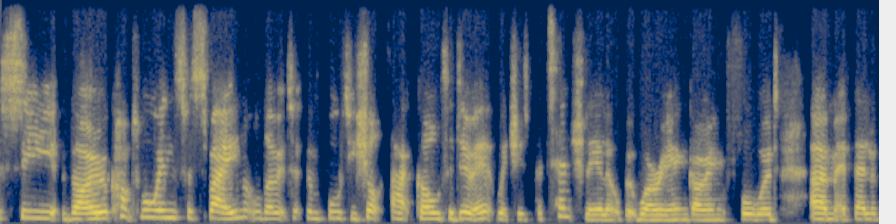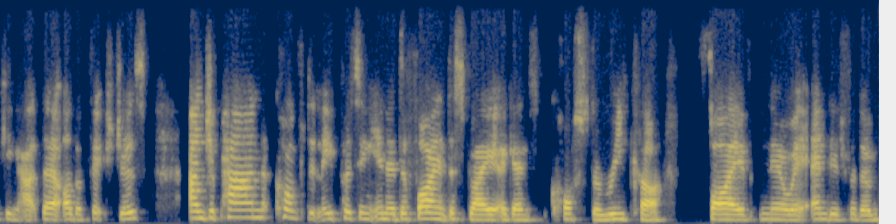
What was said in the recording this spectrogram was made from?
C, though, comfortable wins for Spain, although it took them 40 shots at goal to do it, which is potentially a little bit worrying going forward um, if they're looking at their other fixtures. And Japan confidently putting in a defiant display against Costa Rica. 5 0 it ended for them.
